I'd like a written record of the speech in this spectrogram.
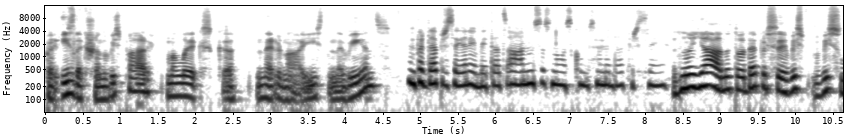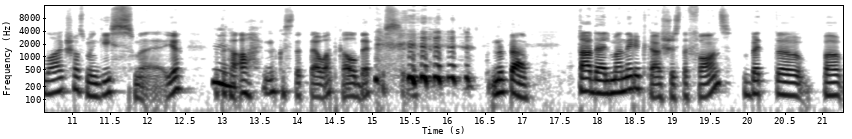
par izdegšanu vispār, man liekas, ka nerunā īsti neviens. Un par depresiju arī bija tāds ānus noskums, man ir depresija. Nu, jā, nu, to depresiju vis, visu laiku šausmīgi izsmēja. Nu, tā kā, ah, nu, kas tad tev atkal depresija? nu, tā. Tādēļ man ir šis fons, bet uh, pa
